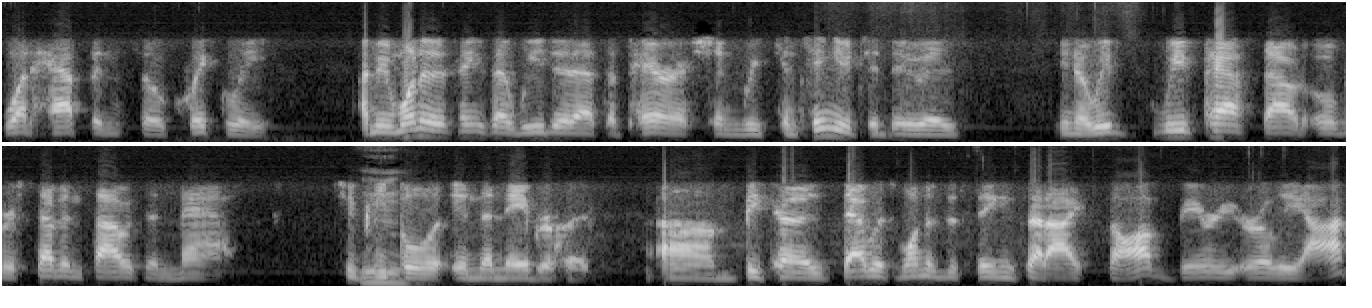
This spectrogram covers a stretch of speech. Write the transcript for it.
what happened so quickly. I mean, one of the things that we did at the parish and we continue to do is, you know, we've, we've passed out over 7,000 masks to mm. people in the neighborhood um, because that was one of the things that I saw very early on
